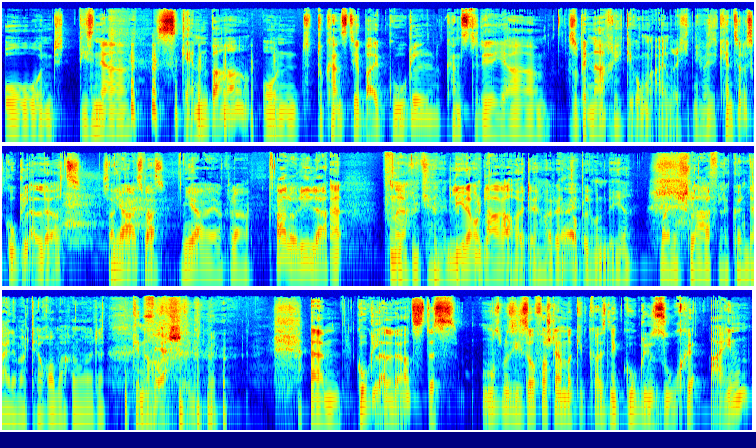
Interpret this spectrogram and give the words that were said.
Und die sind ja scannbar und du kannst dir bei Google, kannst du dir ja so Benachrichtigungen einrichten. Ich weiß nicht, kennst du das? Google Alerts? Sagt ja, klar. Was? Ja, ja, klar. Hallo Lila. Äh, ja, Lila und Lara heute, heute Doppelhunde hier. Meine Schlafen können deine mal Terror machen heute. Genau. Sehr schön. ähm, Google Alerts, das muss man sich so vorstellen, man gibt quasi eine Google-Suche ein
